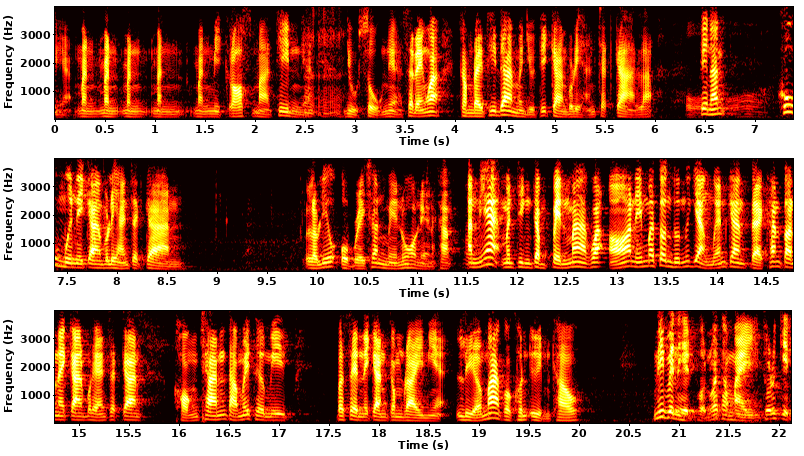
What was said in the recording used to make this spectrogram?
เนี่ยมันมันมันมันมันมี gross margin เนี่ยอยู่สูงเนี่ยแสดงว่ากำไรที่ได้มันอยู่ที่การบริหารจัดการละ เพราะฉะนั้นคู่มือในการบริหารจัดการ เราเรียกว่า operation manual เนี่ยนะครับ อันเนี้ยมันจึงจำเป็นมากว่า อ๋อในเมื่อต้นทุนทุกอย่างเหมือนกัน แต่ขั้นตอนในการบริหารจัดการของฉันทำให้เธอมีเปอร์เซ็นต์ในการกำไรเนี่ยเหลือมากกว่าคนอื่นเขา นี่เป็นเหตุผลว่าทำไมธุรกิจ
